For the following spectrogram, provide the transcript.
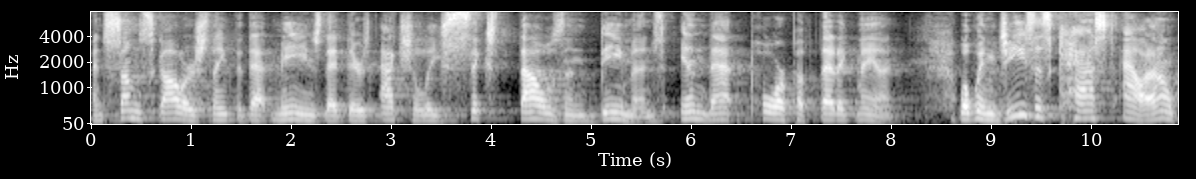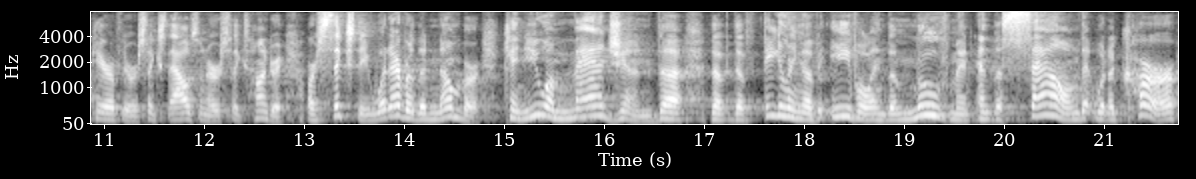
And some scholars think that that means that there's actually 6,000 demons in that poor, pathetic man. Well, when Jesus cast out, I don't care if there were 6,000 or 600 or 60, whatever the number, can you imagine the, the, the feeling of evil and the movement and the sound that would occur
